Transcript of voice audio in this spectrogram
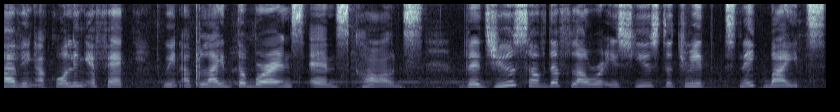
having a cooling effect when applied to burns and scalds. The juice of the flower is used to treat snake bites.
